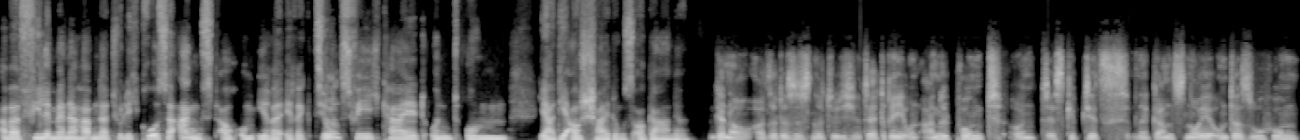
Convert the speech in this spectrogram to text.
aber viele Männer haben natürlich große Angst, auch um ihre Erektionsfähigkeit ja. und um ja die Ausscheidungsorgane. Genau, also das ist natürlich der Dreh- und Angelpunkt. Und es gibt jetzt eine ganz neue Untersuchung,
